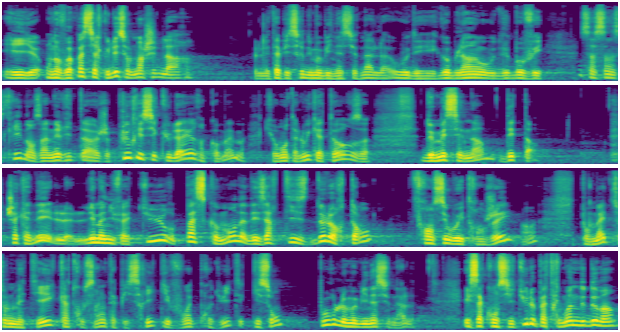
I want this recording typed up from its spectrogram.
Et on n'en voit pas circuler sur le marché de l'art les tapisseries du Mobilier National ou des Gobelins ou de Beauvais. Ça s'inscrit dans un héritage pluriséculaire, quand même, qui remonte à Louis XIV, de mécénat d'État. Chaque année, les manufactures passent commande à des artistes de leur temps, français ou étrangers, hein, pour mettre sur le métier quatre ou cinq tapisseries qui vont être produites, qui sont pour le Mobilier National. Et ça constitue le patrimoine de demain.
